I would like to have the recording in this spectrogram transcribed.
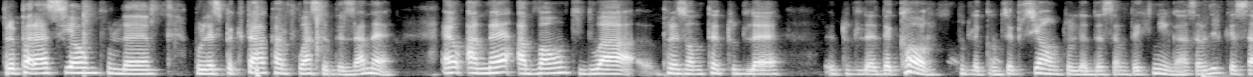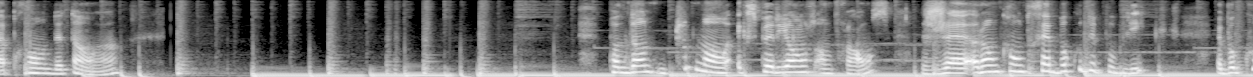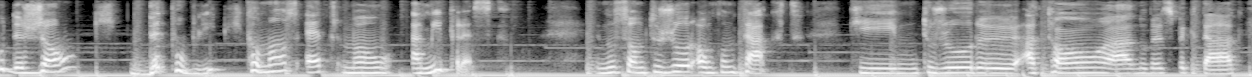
préparation pour le, pour le spectacle, parfois c'est des années. Une année avant, tu dois présenter toutes les, tous les décors, toutes les conceptions, tous les dessins techniques. Hein. Ça veut dire que ça prend du temps. Hein. Pendant toute mon expérience en France, j'ai rencontré beaucoup de publics et beaucoup de gens des publics qui commencent à être mon ami presque. Nous sommes toujours en contact, qui toujours euh, attend un nouvel spectacle,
